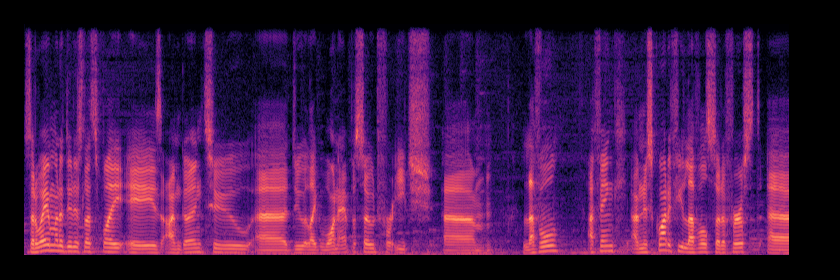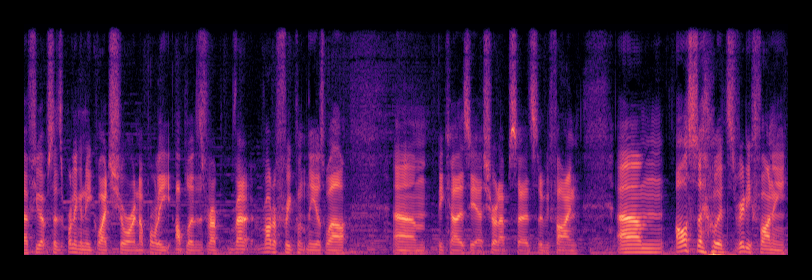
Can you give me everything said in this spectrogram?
so the way I'm going to do this Let's Play is I'm going to uh, do like one episode for each um, level, I think. I mean, there's quite a few levels, so the first uh, few episodes are probably going to be quite short, and I'll probably upload this rather frequently as well. Um, because, yeah, short episodes, so it'll be fine. Um, also, it's really funny.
